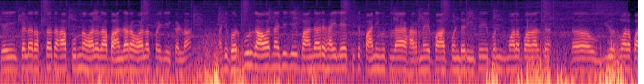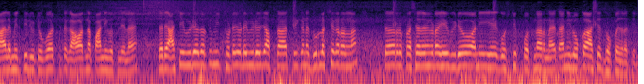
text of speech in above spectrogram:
ते इकडला रस्ता तर हा पूर्ण व्हायलाच हा बांधारा व्हायलाच पाहिजे इकडला. असे भरपूर गावात असे जे बांधारे राहिले आहेत तिथे पाणी घुसलं आहे हरणय पाच पंढरी इथे पण तुम्हाला बघाल तर व्हिडिओ तुम्हाला पाहायला मिळतील यूट्यूबवर तिथं गावातनं पाणी घुसलेलं आहे. तर असे व्हिडिओ जर तुम्ही छोटे छोटे व्हिडिओ जे असतात तिकडे दुर्लक्ष कराल ना तर प्रशासनाकडे हे व्हिडिओ आणि हे गोष्टी पोचणार नाहीत आणि लोक असेच झोपेत राहतील.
